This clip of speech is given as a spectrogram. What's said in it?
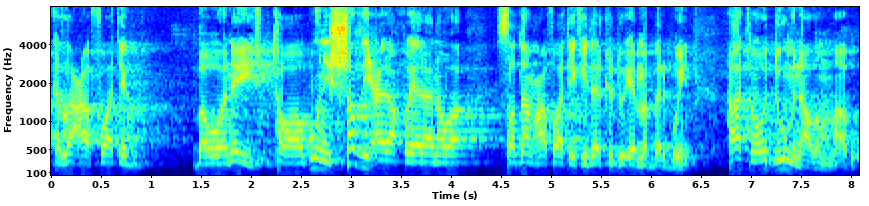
کە ڵە عافاتێک بەوەنەی تەواوبوونی شەڕی عێراق و ئێرانەوە سەدام عافاتێکی دەرکرد و ئێمە بەر بووین هاتمەوە دوو مناڵم مابوو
